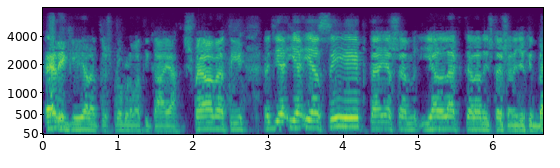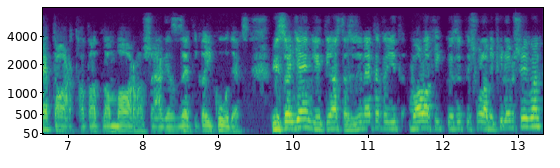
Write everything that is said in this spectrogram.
eléggé jelentős problematikáját is felveti. Egy ilyen, ilyen, ilyen szép, teljesen jellegtelen és teljesen egyébként betarthatatlan marhaság ez az etikai kódex. Viszont gyengíti azt az üzenetet, hogy itt valakik között is valami különbség van,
